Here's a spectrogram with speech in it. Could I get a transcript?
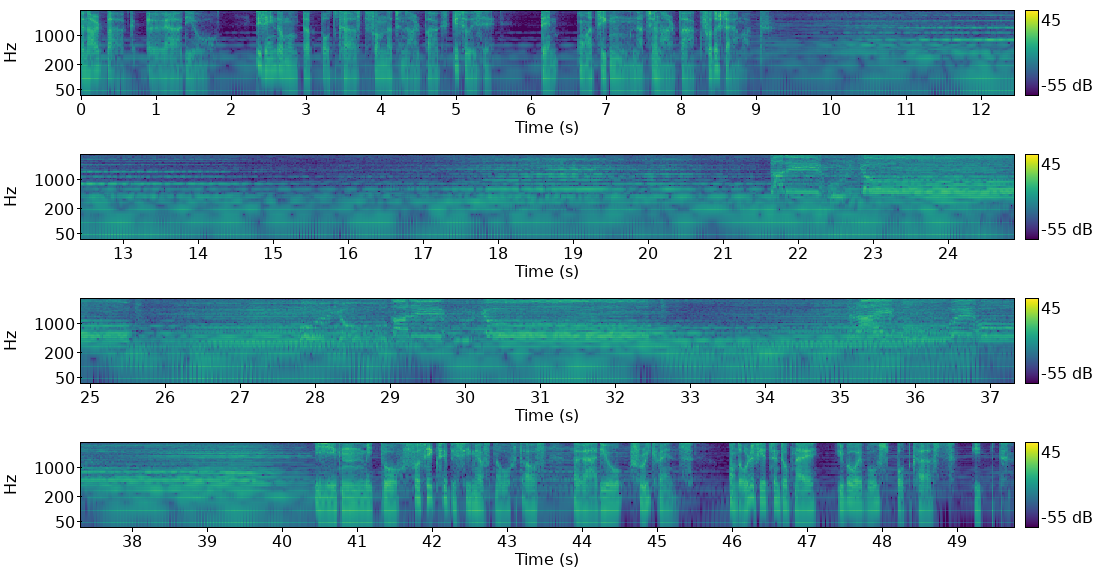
Nationalpark Radio. Die Sendung und der Podcast vom Nationalpark Gesäuse, dem einzigen Nationalpark vor der Steiermark. Von 6 bis 7 auf die Nacht auf Radio Frequenz und alle 14 Tage neu überall, wo es Podcasts gibt.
